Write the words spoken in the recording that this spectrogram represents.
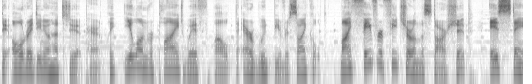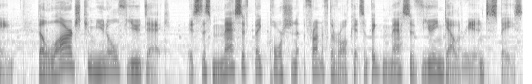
they already know how to do it, apparently. Elon replied with, well, the air would be recycled. My favorite feature on the Starship is staying the large communal view deck. It's this massive big portion at the front of the rocket, it's a big massive viewing gallery into space,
